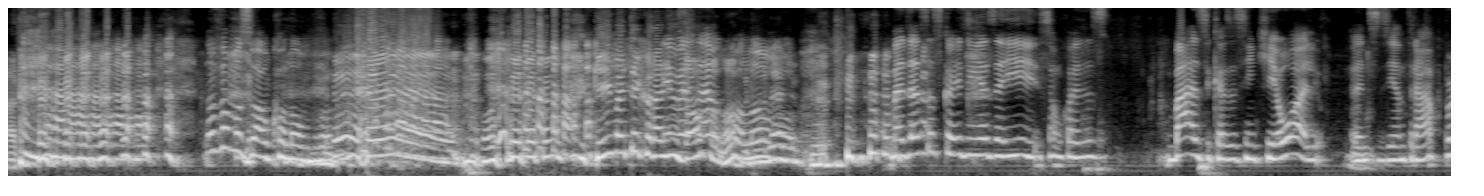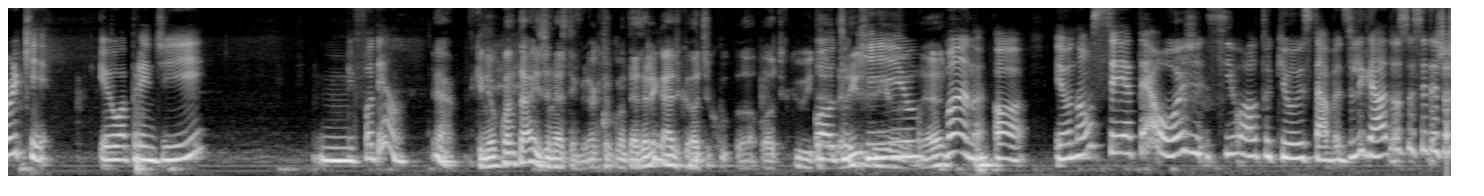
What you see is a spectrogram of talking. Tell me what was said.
acho. Não vamos zoar o Colombo. É. Quem vai ter coragem de usar o usar o Colombo? Colombo? verdade? Mas essas coisinhas aí são coisas básicas, assim, que eu olho antes de entrar, porque eu aprendi me fodendo. É, que nem o Quantize, né? Você tem que olhar que o Quantize é ligado, que o auto- o AutoQ tá ligado, né? Mano, ó, eu não sei até hoje se o autokill estava desligado ou se a CDJ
